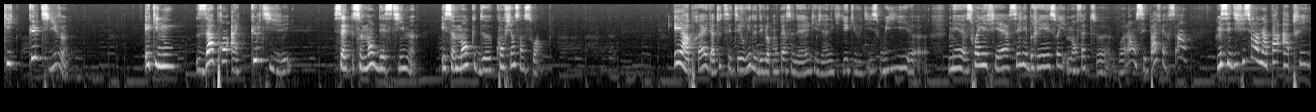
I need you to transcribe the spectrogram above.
qui cultive et qui nous apprend à cultiver cette, ce manque d'estime et ce manque de confiance en soi. Et après, il y a toutes ces théories de développement personnel qui viennent et qui, qui vous disent oui, euh, mais soyez fiers, célébrez, soyez. Mais en fait, euh, voilà, on ne sait pas faire ça. Mais c'est difficile, on n'a pas appris.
